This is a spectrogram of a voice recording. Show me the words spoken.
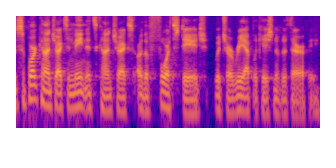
support contracts and maintenance contracts are the fourth stage which are reapplication of the therapy.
